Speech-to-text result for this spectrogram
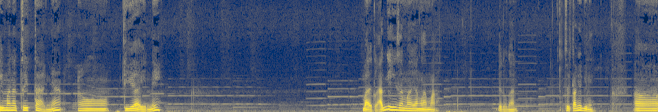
gimana ceritanya oh dia ini balik lagi sama yang lama gitu kan? Ceritanya gini eh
